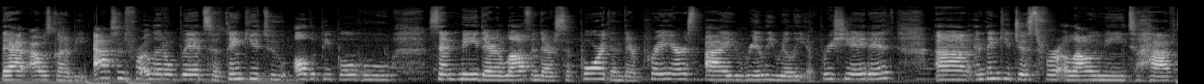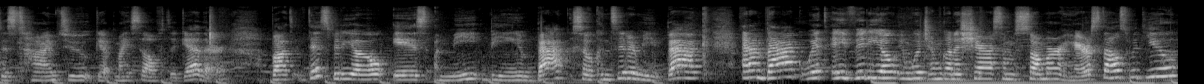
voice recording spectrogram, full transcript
that I was going to be absent for a little bit. So thank you to all the people who sent me their love and their support and their prayers. I really, really appreciate it. Um, and thank you just for allowing me to have this time to get myself together but this video is me being back so consider me back. And I'm back with a video in which I'm gonna share some summer hairstyles with you.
